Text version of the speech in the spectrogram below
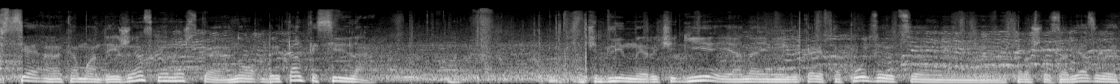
Вся э, команда и женская, и мужская, но британка сильна. Очень длинные рычаги, и она ими великолепно пользуется, э, хорошо завязывает.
